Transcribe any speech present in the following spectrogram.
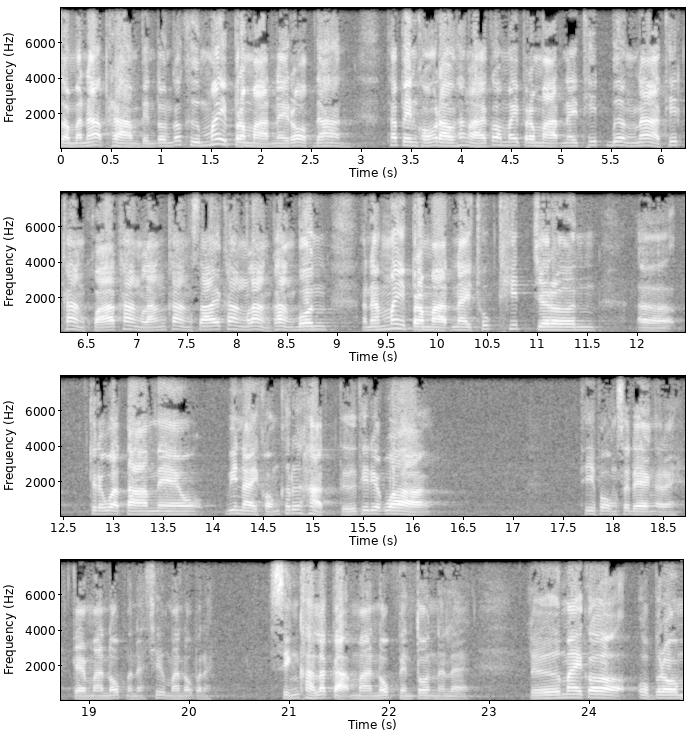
สมณะพราหมณ์เป็นต้นก็คือไม่ประมาทในรอบด้าน ถ้าเป็นของเราทั้งหลายก็ไม่ประมาทในทิศเบื้องหน้าทิศข้างขวาข้างหลังข้างซ้ายข้างล่างข้างบนนะไม่ประมาทในทุกทิศเจริญเอ่อเรียกว่าตามแนววินัยของครือขัดหรือที่เรียกว่า ที่พระองค์แสดงอะไร แกมานพนะชื่อมานพอะไร สิงคารกะมานพเป็นต้นนั่นแหละ หรือไม่ก็อบรม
